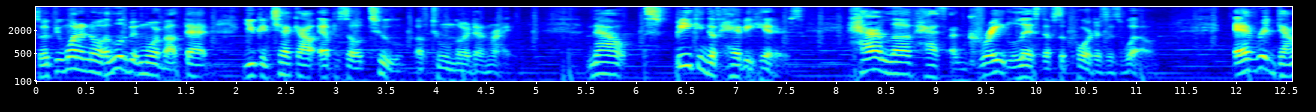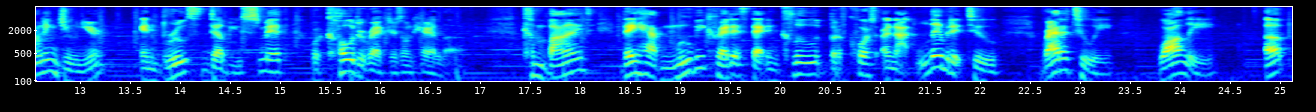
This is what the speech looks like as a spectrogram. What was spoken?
So if you want to know a little bit more about that, you can check out episode 2 of Toon Lore Done Right. Now, speaking of heavy hitters, Hair Love has a great list of supporters as well. Everett Downing Jr. and Bruce W. Smith were co directors on Hair Love. Combined, they have movie credits that include, but of course are not limited to, Ratatouille, WALL-E, Up,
